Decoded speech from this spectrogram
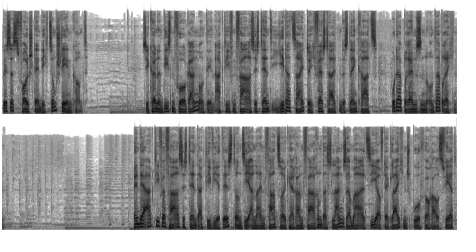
bis es vollständig zum Stehen kommt. Sie können diesen Vorgang und den aktiven Fahrassistent jederzeit durch Festhalten des Lenkrads oder Bremsen unterbrechen. Wenn der aktive Fahrassistent aktiviert ist und Sie an ein Fahrzeug heranfahren, das langsamer als Sie auf der gleichen Spur vorausfährt,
